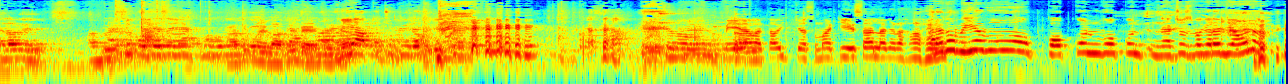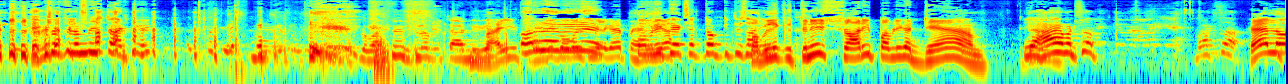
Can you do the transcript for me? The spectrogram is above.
चलो ले ले। अब इसी कोटे से हैं हाँ तो कोई बात नहीं बैठ जाइए। भैया आप तो चुप ही रहो मेरा बताओ चश्मा कैसा लग रहा है? अरे तो भैया वो पॉपकॉर्न वॉपकॉर्न नेचोस वगैरह ले आओ ना। तो फ़िल्म भी स्टार्ट हुई भाई अरे पब्लिक देख सकते हो कितनी सारी पब्लिक इतनी सारी पब्लिक है डैम ये हाय व्हाट्सएप व्हाट्सएप हेलो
